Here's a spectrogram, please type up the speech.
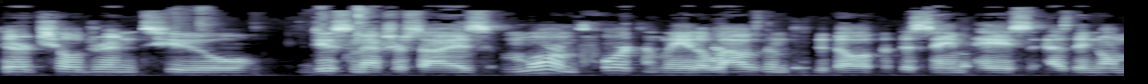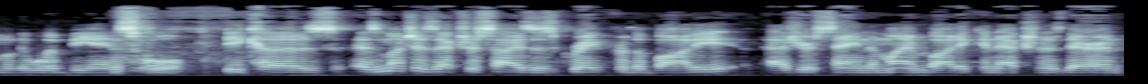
their children to do some exercise. More importantly, it allows them to develop at the same pace as they normally would be in school. Because as much as exercise is great for the body, as you're saying, the mind body connection is there. And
